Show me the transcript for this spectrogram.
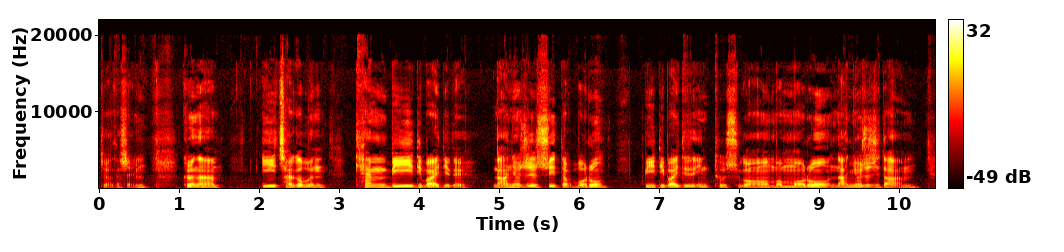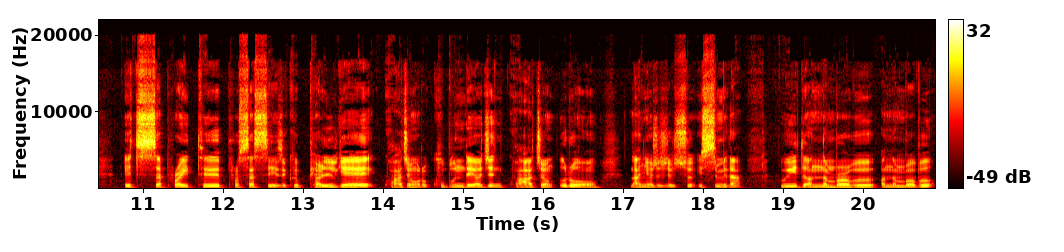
자, 다시. 그러나 이 작업은 can be divided 나뉘어질 수 있다고. 뭐로? be divided into 수거 뭐뭐로 나뉘어지다. It's separate processes 그 별개의 과정으로 구분되어진 과정으로 나뉘어질 수 있습니다. With a number of, a number of,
